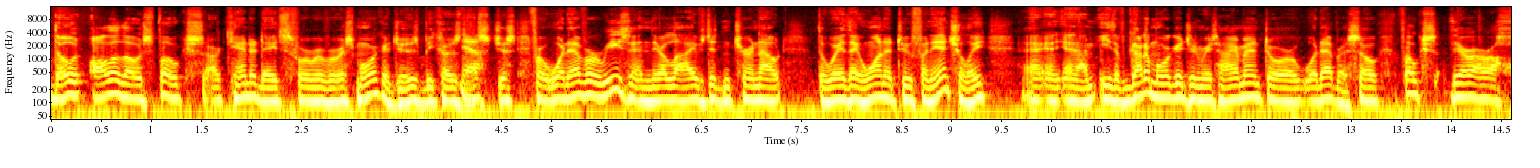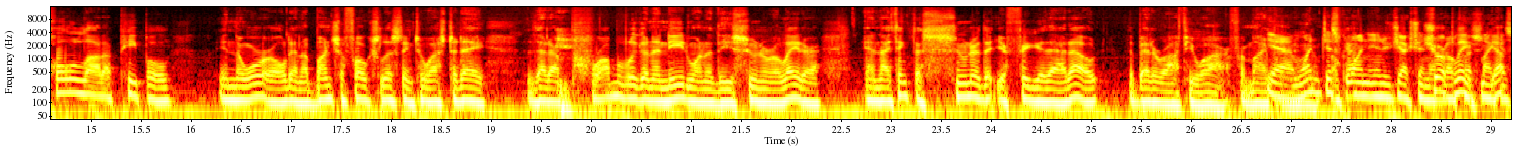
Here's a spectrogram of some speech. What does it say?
those, all of those folks are candidates for reverse mortgages because yeah. that's just for whatever reason their lives didn't turn out the way they wanted to financially, and, and I'm either got a mortgage in retirement or whatever. So, folks, there are a whole lot of people in the world and a bunch of folks listening to us today that are probably going to need one of these sooner or later. And I think the sooner that you figure that out, the better off you are from my point yeah one just okay. one interjection sure, real please. quick mike yep. is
